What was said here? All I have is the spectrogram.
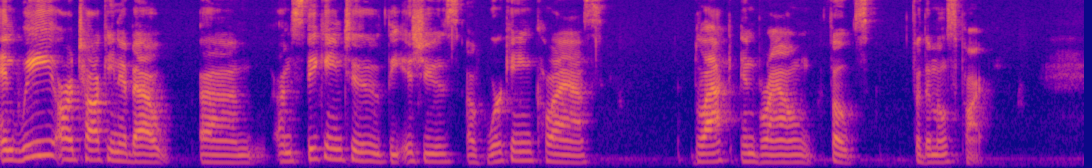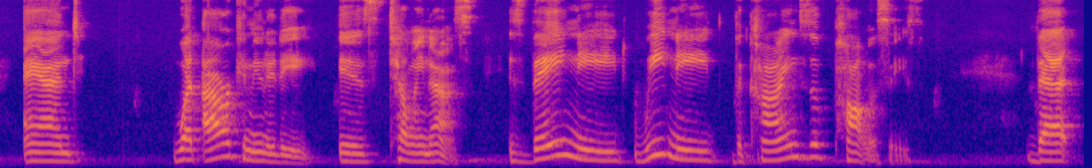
And we are talking about, um, I'm speaking to the issues of working class, black and brown folks for the most part. And what our community is telling us is they need, we need the kinds of policies that,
